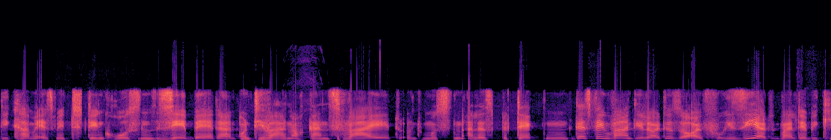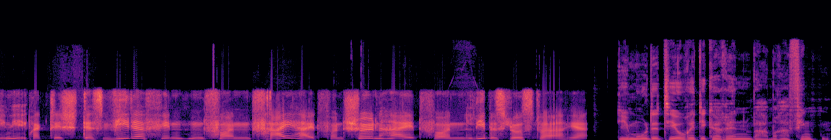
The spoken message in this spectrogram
die kam erst mit den großen Seebädern und die waren auch ganz weit und mussten alles bedecken. Deswegen waren die Leute so euphorisiert, weil der Bikini praktisch das Wiederfinden von Freiheit, von Schönheit, von Liebeslust war. Ja? Die Modetheoretikerin Barbara Finken.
